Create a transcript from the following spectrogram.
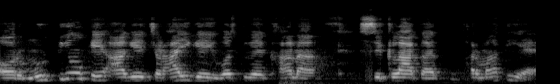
और मूर्तियों के आगे चढ़ाई गई वस्तुएँ खाना सिखलाकर फरमाती है।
